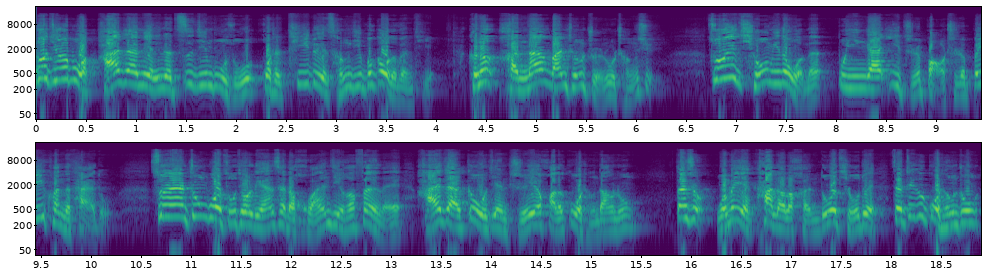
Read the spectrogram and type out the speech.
多俱乐部还在面临着资金不足或是梯队层级不够的问题，可能很难完成准入程序。作为球迷的我们，不应该一直保持着悲观的态度。虽然中国足球联赛的环境和氛围还在构建职业化的过程当中，但是我们也看到了很多球队在这个过程中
